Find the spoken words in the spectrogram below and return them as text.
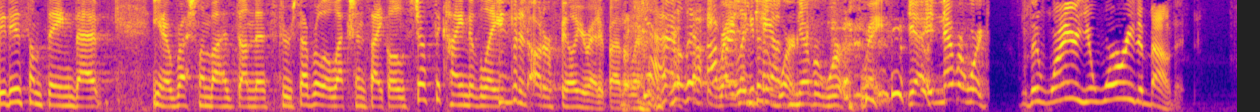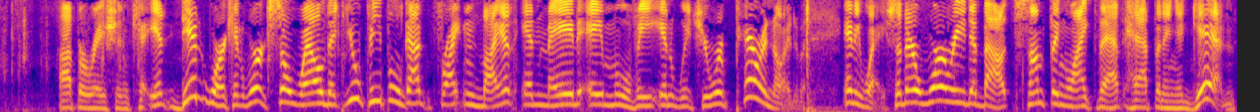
It is something that, you know, Rush Limbaugh has done this through several election cycles just to kind of like. He's been an utter failure at it, by the way. Yeah, well, that's the thing, right? Like, it chaos work. never works. Right. Yeah, it never works. Then why are you worried about it? Operation K. It did work. It worked so well that you people got frightened by it and made a movie in which you were paranoid it. Anyway, so they're worried about something like that happening again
